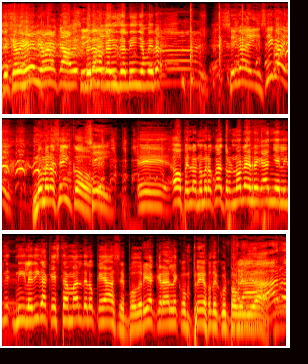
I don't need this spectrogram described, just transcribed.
de que Vegelio, ven acá. Siga Mira lo que dice el niño, mira. Siga ahí, siga ahí. Número 5. Sí. Oh, perdón, número 4. No le regañe ni le diga que está mal de lo que hace. Podría crearle complejo de culpabilidad. Claro,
